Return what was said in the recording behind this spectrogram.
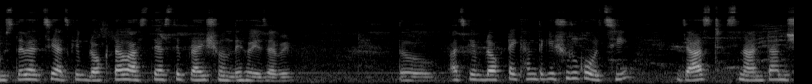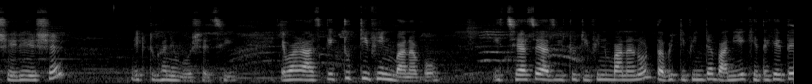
বুঝতে পারছি। আজকে ব্লগটাও আস্তে আস্তে প্রায় সন্ধে হয়ে যাবে। তো আজকে ব্লগটা এখান থেকে শুরু করছি। জাস্ট স্নান টান সেরে এসে একটুখানি বসেছি। এবার আজকে একটু টিফিন বানাবো। ইচ্ছে আছে আজকে একটু টিফিন বানানোর, তবে টিফিনটা বানিয়ে খেতে খেতে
